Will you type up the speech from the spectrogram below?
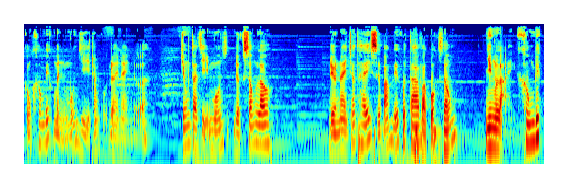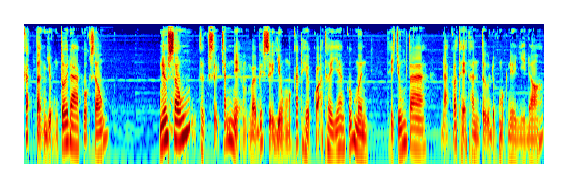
cũng không biết mình muốn gì trong cuộc đời này nữa. Chúng ta chỉ muốn được sống lâu. Điều này cho thấy sự bám víu của ta vào cuộc sống, nhưng lại không biết cách tận dụng tối đa cuộc sống nếu sống thực sự chánh niệm và biết sử dụng một cách hiệu quả thời gian của mình, thì chúng ta đã có thể thành tựu được một điều gì đó.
